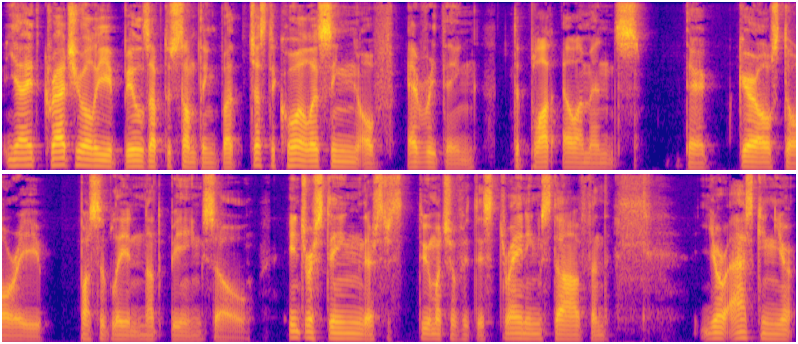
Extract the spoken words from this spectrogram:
yeah, it gradually builds up to something, but just the coalescing of everything, the plot elements, the girl story possibly not being so interesting. There's just too much of it is training stuff, and you're asking your,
